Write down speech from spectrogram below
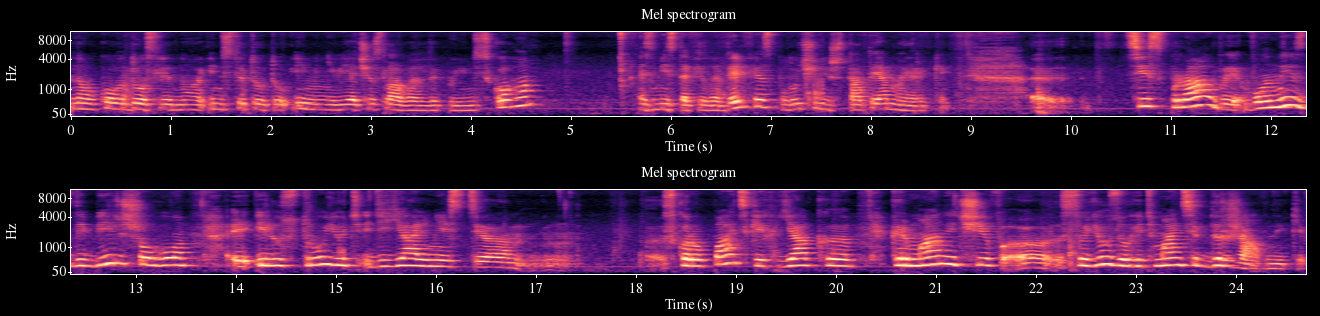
науково-дослідного інституту імені В'ячеслава Липинського з міста Філадельфія, Сполучені Штати Америки. Е, Ці справи вони здебільшого е, ілюструють діяльність Скоропадських як е, керманичів е, Союзу гетьманців-державників.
